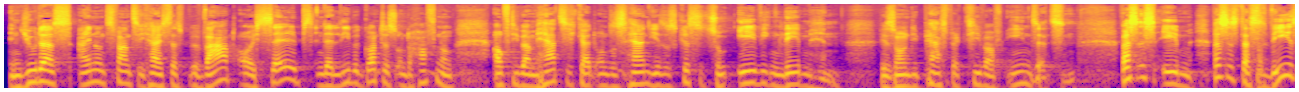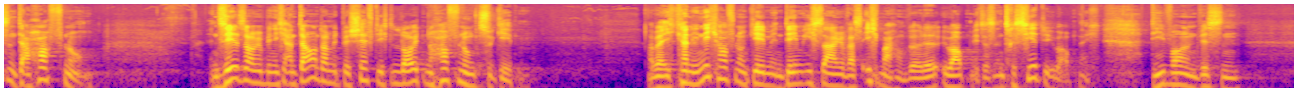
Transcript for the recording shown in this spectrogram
In Judas 21 heißt das, bewahrt euch selbst in der Liebe Gottes und Hoffnung auf die Barmherzigkeit unseres Herrn Jesus Christus zum ewigen Leben hin. Wir sollen die Perspektive auf ihn setzen. Was ist eben, was ist das Wesen der Hoffnung? In Seelsorge bin ich andauernd damit beschäftigt, Leuten Hoffnung zu geben. Aber ich kann ihnen nicht Hoffnung geben, indem ich sage, was ich machen würde. Überhaupt nicht. Das interessiert die überhaupt nicht. Die wollen wissen,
